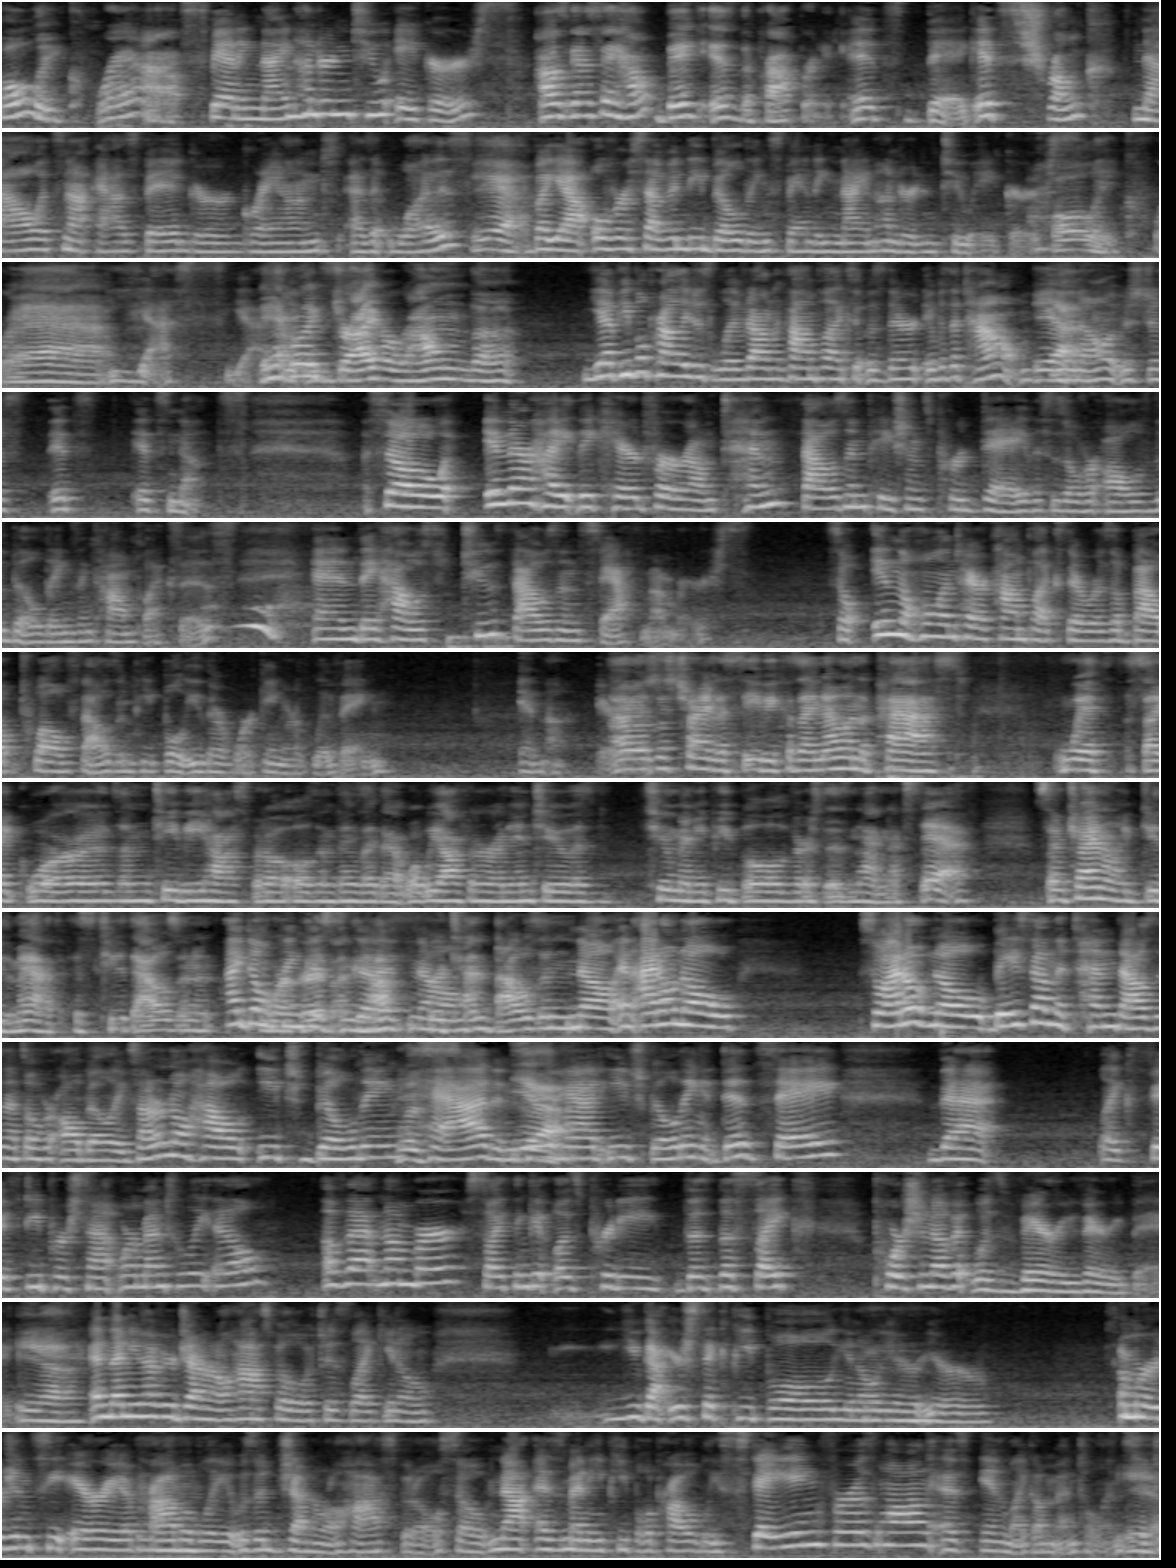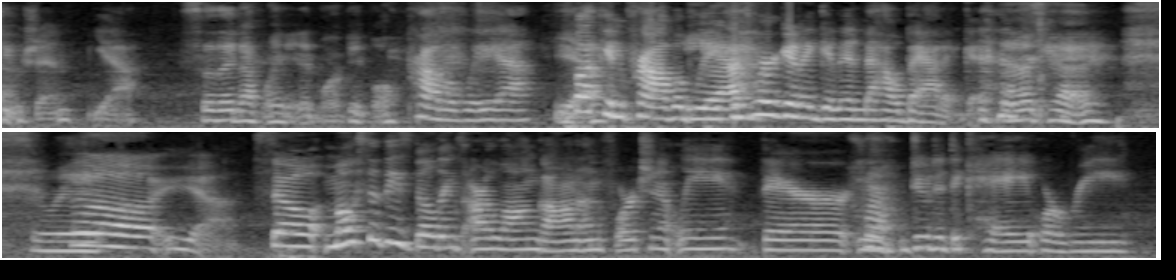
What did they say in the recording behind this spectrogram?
Holy crap. spanning 902 acres. I was gonna say, how big is the property? It's big. It's shrunk now. It's not as big or grand as it was. Yeah. But yeah, over 70 buildings spanning 902 acres. Holy crap. Yes, yes. They have to like drive around the. Yeah, people probably just lived on the complex. It was their it was a town. Yeah. You know, it was just it's it's nuts. So, in their height, they cared for around 10,000 patients per day. This is over all of the buildings and complexes. And they housed 2,000 staff members. So, in the whole entire complex, there was about 12,000 people either working or living in the area. I was just trying to see because I know in the past with psych wards and TB hospitals and things like that, what we often run into is too many people versus not enough staff. So I'm trying to like do the math. Is two thousand I don't think workers it's enough good, no. for ten thousand? No, and I don't know. So I don't know based on the ten thousand that's over all buildings. I don't know how each building Was- had and yeah. who had each building. It did say that like fifty percent were mentally ill of that number. So I think it was pretty. The the psych portion of it was very very big. Yeah. And then you have your general hospital, which is like you know, you got your sick people, you know, your Mhm. your emergency area. Probably it was a general hospital, so not as many people probably staying for as long as in like a mental institution. Yeah, So they definitely needed more people. probably. Yeah, Yeah. fucking probably because Yeah. we're gonna get into how bad it gets. Okay. Sweet. Oh yeah. So most of these buildings are long gone. Unfortunately, they're you know, due to decay or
